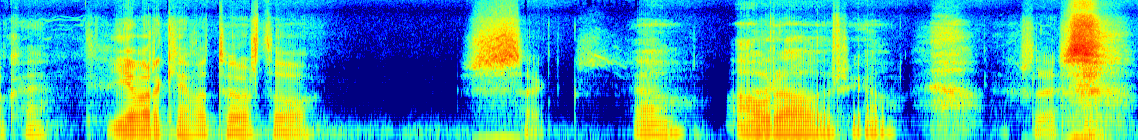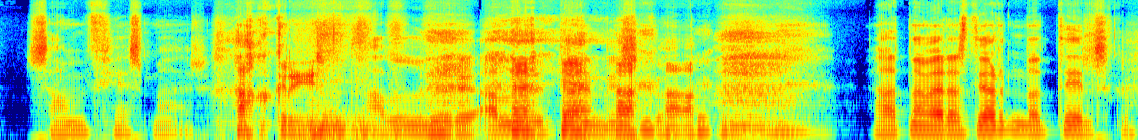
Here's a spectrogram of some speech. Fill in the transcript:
Ok, ég var að keppa 2006 já, ára áður, já. Samférsmaður, alveg, alveg dæmi sko. Þarna verða stjörnum það til sko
